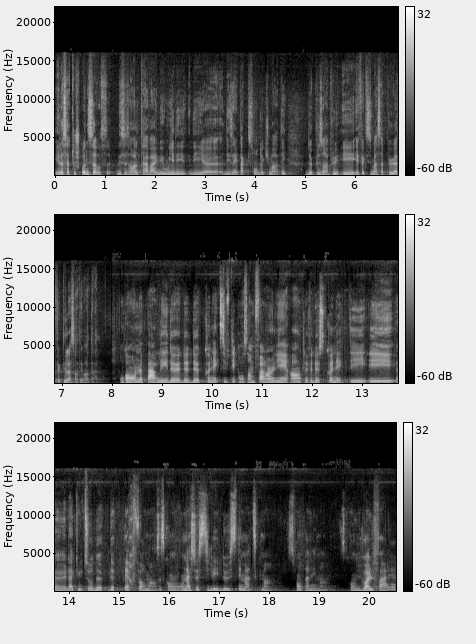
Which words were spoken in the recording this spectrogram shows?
Et là, ça ne touche pas nécessairement le travail, mais oui, il y a des, euh, des, impacts qui sont documentés de plus en plus et effectivement, ça peut affecter la santé mentale. Donc, on a parlé de, de, connectivité, puis on semble faire un lien entre le fait de se connecter et euh, la culture de, de performance. Est-ce qu'on associe les deux systématiquement, spontanément? Est-ce qu'on doit le faire?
